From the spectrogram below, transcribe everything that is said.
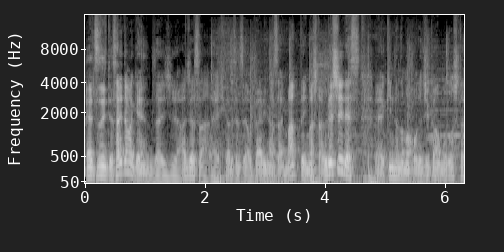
えー続いて埼玉県在住、アジアさん、えー、光先生お帰りなさい。待っていました。嬉しいです。えー、禁断の魔法で時間を戻した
